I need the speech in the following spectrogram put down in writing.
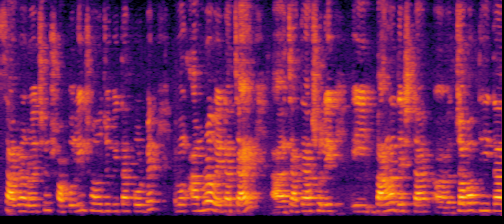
স্যাররা রয়েছেন সকলেই সহযোগিতা করবেন এবং আমরাও এটা চাই যাতে আসলে এই বাংলাদেশটা জবাবদিহিতার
